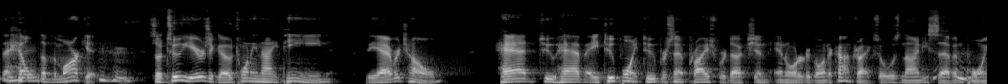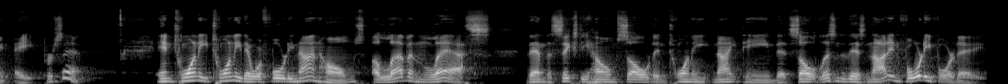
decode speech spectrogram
the health of the market. Mhm. So two years ago, 2019, the average home had to have a 2.2% price reduction in order to go into contract. So it was 97.8%. In 2020, there were 49 homes, 11 less than the 60 homes sold in 2019 that sold, listen to this, not in 44 days,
